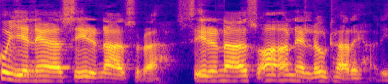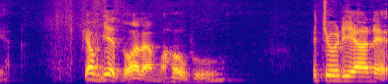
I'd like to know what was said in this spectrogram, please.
ကိုရင်တဲ့စေရနာဆိုတာစေရနာစွမ်းနဲ့လှုပ်ထားတဲ့ဟာတွေကပျောက်ပြက်သွားတာမဟုတ်ဘူးအကျိုးတရားနဲ့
